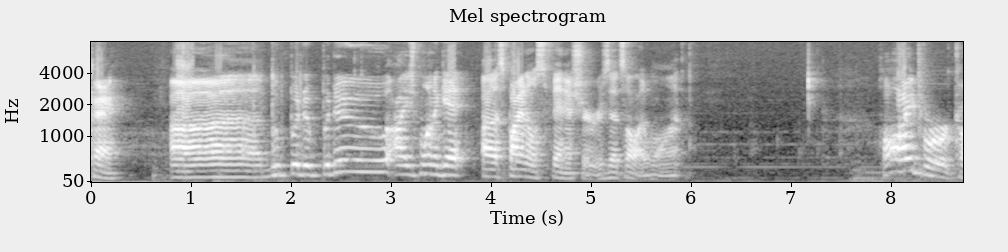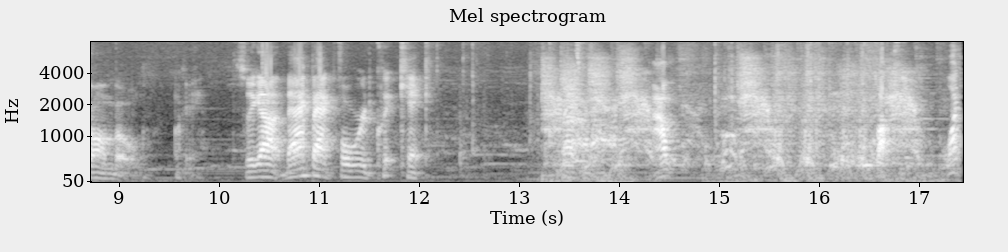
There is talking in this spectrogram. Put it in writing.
Okay. Uh, boop. I just want to get uh, Spinal's finishers. That's all I want. Hyper combo. Okay. So we got back, back, forward, quick kick. That's what. Ow. Fuck you. What?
